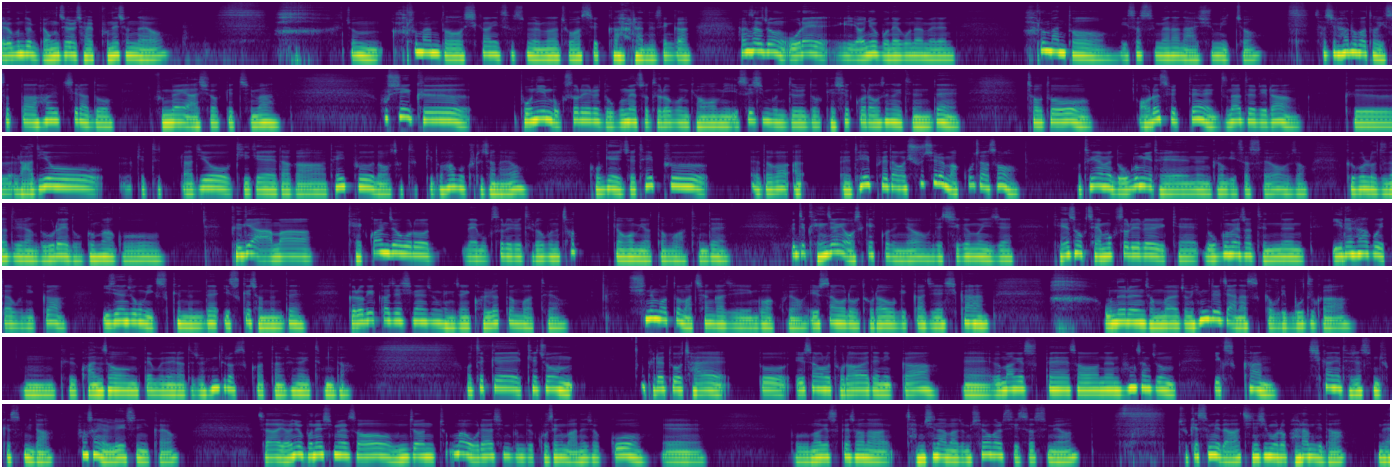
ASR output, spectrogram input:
여러분들 명절 잘 보내셨나요? 하, 좀 하루만 더 시간이 있었으면 얼마나 좋았을까라는 생각. 항상 좀 오래 연휴 보내고 나면은 하루만 더 있었으면 하는 아쉬움이 있죠. 사실 하루가 더 있었다 할지라도 분명히 아쉬웠겠지만 혹시 그 본인 목소리를 녹음해서 들어본 경험이 있으신 분들도 계실 거라고 생각이 드는데 저도 어렸을 때 누나들이랑 그 라디오 이렇게 듣, 라디오 기계에다가 테이프 넣어서 듣기도 하고 그러잖아요. 거기에 이제 테이프에다가 아, 네, 테이프에다가 휴지를 막 꽂아서 어떻게 하면 녹음이 되는 그런 게 있었어요. 그래서 그걸로 누나들이랑 노래 녹음하고 그게 아마 객관적으로 내 목소리를 들어보는 첫 경험이었던 것 같은데 근데 굉장히 어색했거든요. 근데 지금은 이제 계속 제 목소리를 이렇게 녹음해서 듣는 일을 하고 있다 보니까 이제는 조금 익숙했는데 익숙해졌는데 그러기까지 시간이 좀 굉장히 걸렸던 것 같아요. 쉬는 것도 마찬가지인 것 같고요. 일상으로 돌아오기까지의 시간 하, 오늘은 정말 좀 힘들지 않았을까 우리 모두가 음, 그 관성 때문에라도 좀 힘들었을 것 같다는 생각이 듭니다. 어떻게 이렇게 좀 그래도 잘 또 일상으로 돌아와야 되니까 예, 음악의 숲에서는 항상 좀 익숙한 시간이 되셨으면 좋겠습니다. 항상 열려 있으니까요. 자, 연휴 보내시면서 운전 정말 오래 하신 분들 고생 많으셨고, 예, 뭐 음악의 숲에서나 잠시나마 좀 쉬어갈 수 있었으면 좋겠습니다. 진심으로 바랍니다. 네.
